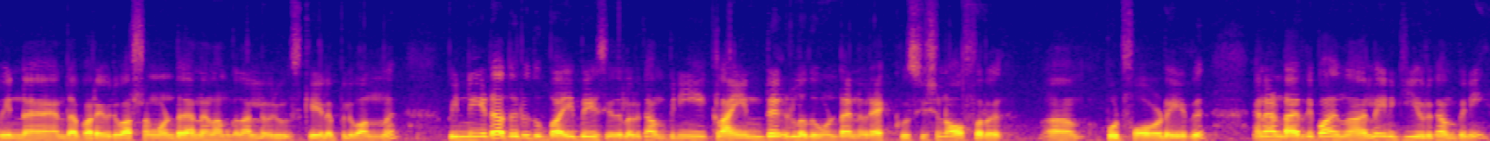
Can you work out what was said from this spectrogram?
പിന്നെ എന്താ പറയുക ഒരു വർഷം കൊണ്ട് തന്നെ നമുക്ക് നല്ലൊരു സ്കെയിലപ്പിൽ വന്ന്. പിന്നീട് അതൊരു ദുബായ് ബേസ് ചെയ്തുള്ള ഒരു കമ്പനി ക്ലയന്റ് ഉള്ളത് കൊണ്ട് തന്നെ ഒരു അക്വിസിഷൻ ഓഫർ പുട്ട് ഫോർവേഡ് ചെയ്ത്. അങ്ങനെ രണ്ടായിരത്തി പതിനാലിൽ എനിക്ക് ഈ ഒരു കമ്പനി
